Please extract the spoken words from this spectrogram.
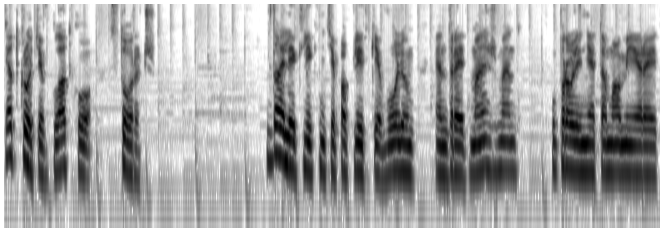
и откройте вкладку Storage. Далее кликните по плитке Volume and Rate Management, управление томами и RAID.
